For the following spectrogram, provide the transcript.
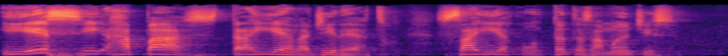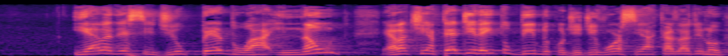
E esse rapaz traía ela direto. Saía com tantas amantes e ela decidiu perdoar e não, ela tinha até direito bíblico de divorciar, casar de novo,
